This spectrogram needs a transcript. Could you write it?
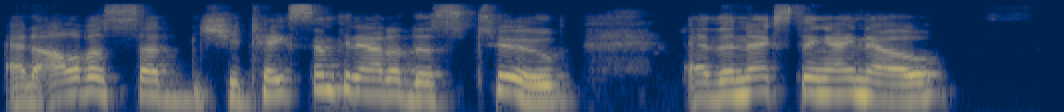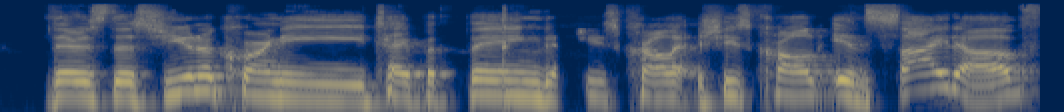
And all of a sudden, she takes something out of this tube. And the next thing I know, there's this unicorny type of thing that she's crawling, she's crawled inside of.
